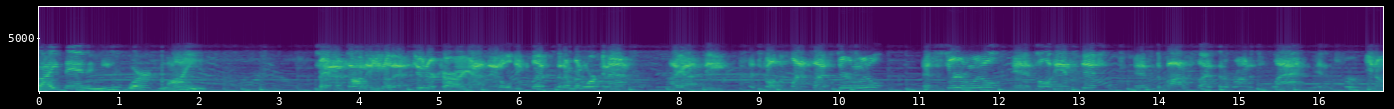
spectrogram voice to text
site, man, and you weren't lying. Man, I'm telling you, you know that tuner car I got, that old Eclipse that I've been working on? I got the, it's called the flat side steering wheel. It's a steering wheel, and it's all hand stitched and the bottom side instead of round is flat, and it's for you know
